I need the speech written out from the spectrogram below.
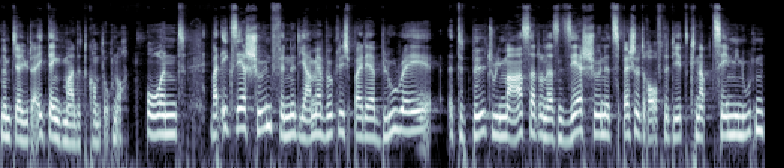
nimmt ja Jüter. Ich denke mal, das kommt auch noch. Und was ich sehr schön finde, die haben ja wirklich bei der Blu-ray das Bild remastered und da ist ein sehr schönes Special drauf, das geht knapp 10 Minuten,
